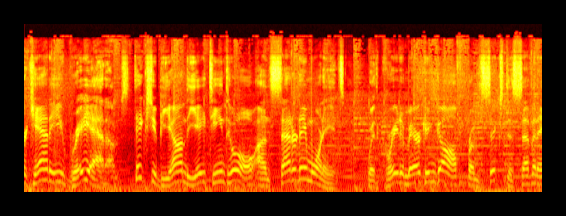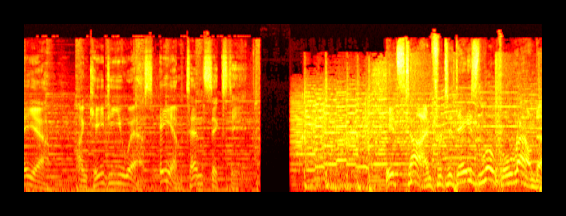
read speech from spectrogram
Your caddy, Ray Adams, takes you beyond the 18th hole on Saturday mornings with Great American Golf from 6 to 7 a.m. on KDUS AM 1060. It's time for today's local roundup.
